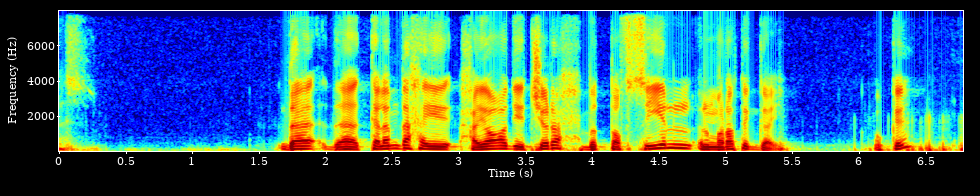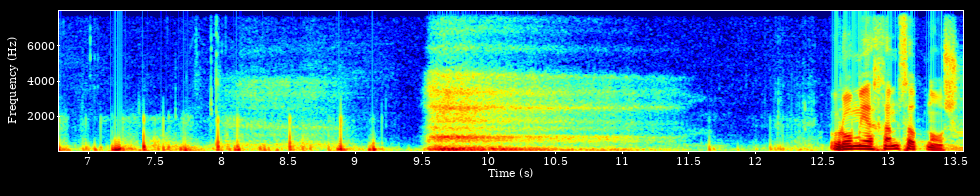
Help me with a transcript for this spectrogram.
بس. ده ده الكلام ده هي- هيقعد يتشرح بالتفصيل المرات الجاية. أوكي؟ روميا 5 12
